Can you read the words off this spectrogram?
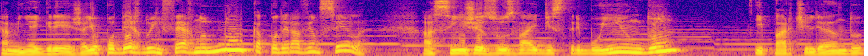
a minha igreja, e o poder do inferno nunca poderá vencê-la. Assim, Jesus vai distribuindo e partilhando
